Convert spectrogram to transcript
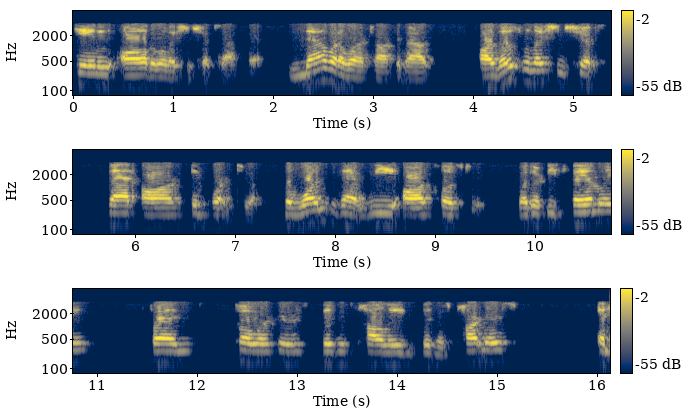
scanning all the relationships out there. Now, what I want to talk about are those relationships that are important to us, the ones that we are close to, whether it be family, friends, coworkers, business colleagues, business partners, and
